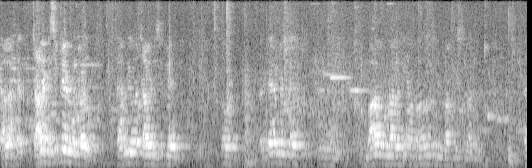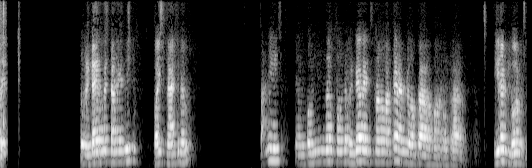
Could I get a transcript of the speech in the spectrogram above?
చాలా అంటే చాలా డిసిప్లిన్ ఉంటాడు. ఫ్యామిలీ కూడా చాలా డిసిప్లిన్. సో రిటైర్మెంట్ లైఫ్ బాగా ఉండాలని ఆ భగవంతుని ప్రార్థిస్తున్నాను అదే రిటైర్మెంట్ అనేది వైస్ న్యాచురల్ కానీ కొందరు కొందరు రిటైర్ అవుతున్నాను అంటే అది ఒక మనకు ఒక తీరని లోటు.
